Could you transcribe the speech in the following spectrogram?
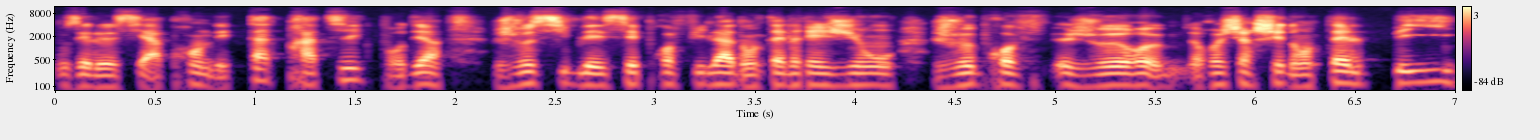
vous allez aussi apprendre des tas de pratiques pour dire: «Je veux cibler ces profils-là dans telle région, je veux rechercher dans tel pays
